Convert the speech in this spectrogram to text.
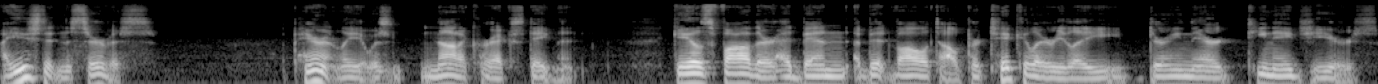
I used it in the service. Apparently, it was not a correct statement. Gail's father had been a bit volatile, particularly during their teenage years.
